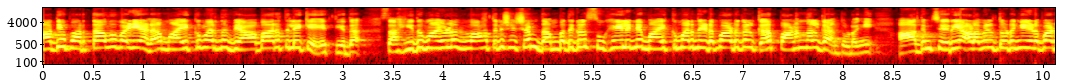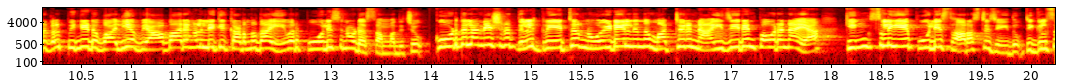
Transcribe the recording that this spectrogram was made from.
ആദ്യ ഭർത്താവ് വഴിയാണ് മയക്കുമരുന്ന് വ്യാപാരത്തിലേക്ക് എത്തിയത്. സഹീദുമായുള്ള വിവാഹത്തിന് ശേഷം ദമ്പതികൾ സുഹേലിന്റെ മയക്കുമരുന്ന് ഇടപാടുകൾക്ക് പണം നൽകാൻ തുടങ്ങി. ആദ്യം ചെറിയ അളവിൽ തുടങ്ങിയ ഇടപാടുകൾ പിന്നീട് വലിയ വ്യാപാരങ്ങളിലേക്ക് കടന്നതായി ഇവർ പോലീസിനോട് സമ്മതിച്ചു. കൂടുതൽ അന്വേഷണത്തിൽ ഗ്രേറ്റർ നോയിഡയിൽ നിന്ന് മറ്റൊരു നൈജീരിയൻ പൗരനായ കിങ്സ്ലിയെ പോലീസ് അറസ്റ്റ് ചെയ്തു. ചികിത്സ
